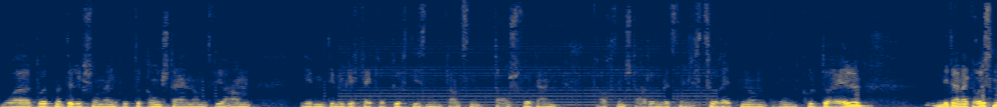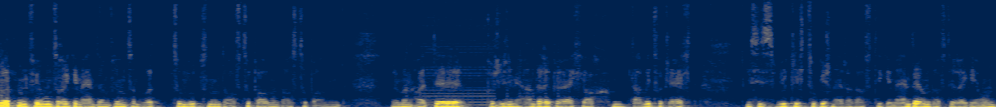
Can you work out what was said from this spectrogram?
war dort natürlich schon ein guter Grundstein. Und wir haben eben die Möglichkeit gehabt, durch diesen ganzen Tauschvorgang auch den Stadel letztendlich zu retten und in kulturell mit einer Größenordnung für unsere Gemeinde und für unseren Ort zu nutzen und aufzubauen und auszubauen. Und wenn man heute verschiedene andere Bereiche auch damit vergleicht, es ist wirklich zugeschneidert auf die Gemeinde und auf die Region.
